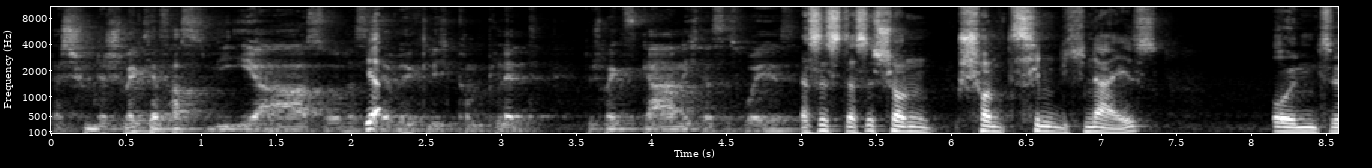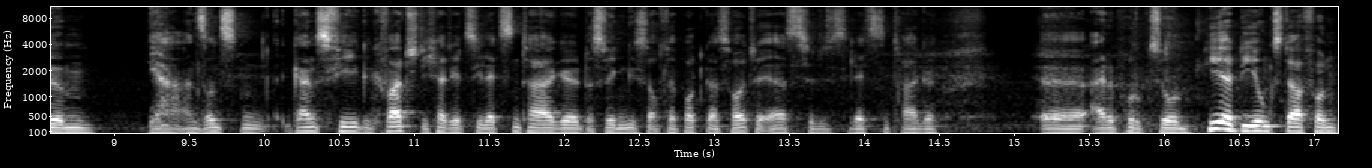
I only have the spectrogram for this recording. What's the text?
Das, schmeckt ja fast wie EA, so. Das ja. ist ja wirklich komplett. Du schmeckst gar nicht, dass es Whey ist. Das ist, das ist schon, schon ziemlich nice. Und ähm, ja, ansonsten ganz viel gequatscht. Ich hatte jetzt die letzten Tage, deswegen ist auch der Podcast heute erst, die letzten Tage äh, eine Produktion. Hier die Jungs davon,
